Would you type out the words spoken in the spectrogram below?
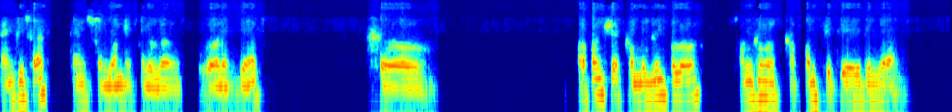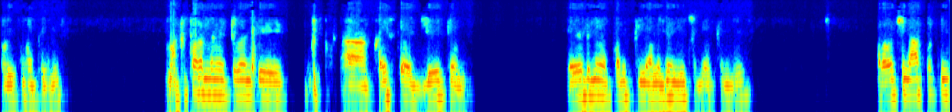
Thank you sir thanks for wonderful word word of God. ప్రపంచ యొక్క ముగింపులో సంఘం యొక్క పరిస్థితి ఏ విధంగా ఉంటున్నది మతపరమైనటువంటి క్రైస్తవ జీవితం ఏ విధమైన పరిస్థితులు అనుభవించబోతుంది? ప్రవచనాత్మక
